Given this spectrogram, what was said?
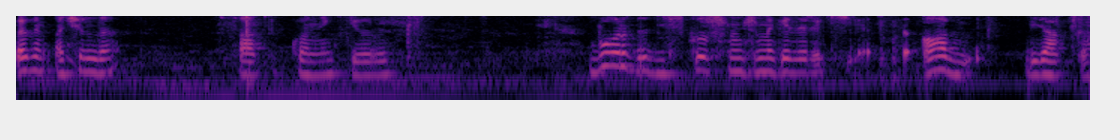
Bakın açıldı. Saatlik connect diyoruz. Bu arada Discord sunucuma gelerek abi bir dakika.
